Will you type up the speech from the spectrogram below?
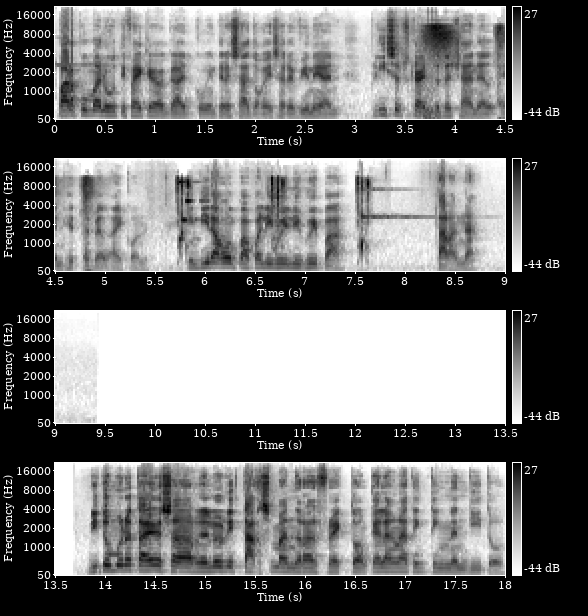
Para po ma-notify kayo agad kung interesado kayo sa review na yan, please subscribe to the channel and hit the bell icon. Hindi na ako magpapaligoy-ligoy pa, tara na! Dito muna tayo sa relo ni Taxman Ralph Recto. Ang kailangan nating tingnan dito,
